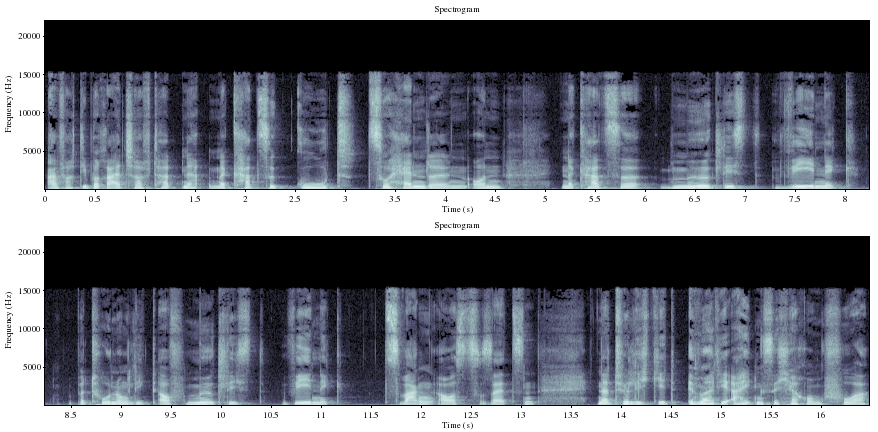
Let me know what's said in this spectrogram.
einfach die Bereitschaft hat, eine, eine Katze gut zu handeln und eine Katze möglichst wenig, Betonung liegt auf möglichst wenig Zwang auszusetzen. Natürlich geht immer die Eigensicherung vor.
